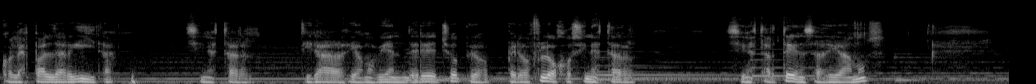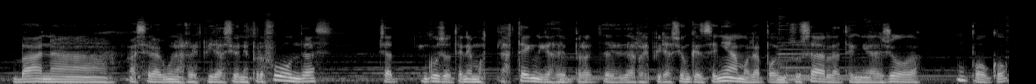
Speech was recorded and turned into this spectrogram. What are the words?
con la espalda erguida, sin estar tiradas, digamos, bien derecho, pero, pero flojo, sin estar, sin estar tensas, digamos. Van a hacer algunas respiraciones profundas. Ya incluso tenemos las técnicas de, de respiración que enseñamos, la podemos usar, la técnica de yoga, un poco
